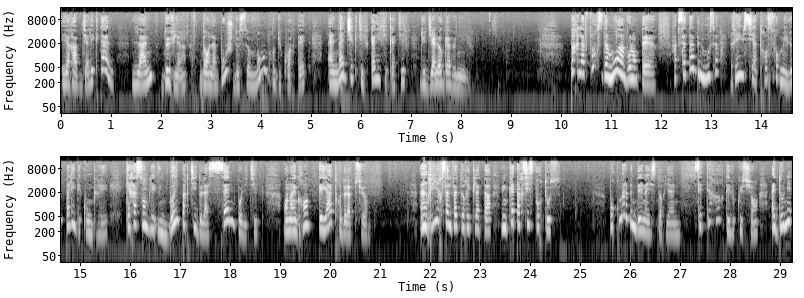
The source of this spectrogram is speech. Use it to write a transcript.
et arabe dialectal, l'âne devient, dans la bouche de ce membre du quartet, un adjectif qualificatif du dialogue à venir. Par la force d'un mot involontaire, Absata Ben Moussa réussit à transformer le palais des congrès, qui rassemblait une bonne partie de la scène politique, en un grand théâtre de l'absurde. Un rire salvateur éclata, une catharsis pour tous. Pour Kmar Bendena, historienne, cette erreur d'élocution a donné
